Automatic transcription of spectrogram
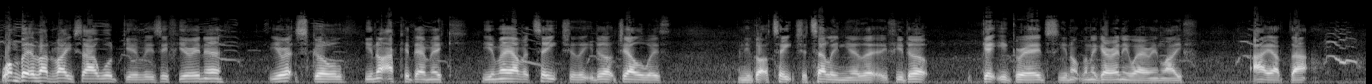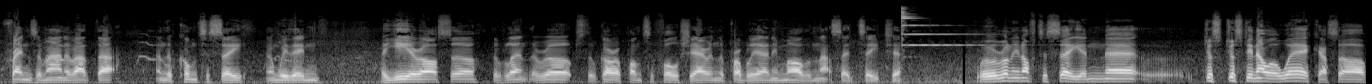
One bit of advice I would give is if you're in a, you're at school, you're not academic, you may have a teacher that you don't gel with, and you've got a teacher telling you that if you don't get your grades, you're not going to go anywhere in life. I had that. Friends of mine have had that, and they've come to see, and within a year or so, they've learnt the ropes, they've got up onto full share, and they're probably earning more than that said teacher. We were running off to sea, and uh, just just in our wake, I saw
